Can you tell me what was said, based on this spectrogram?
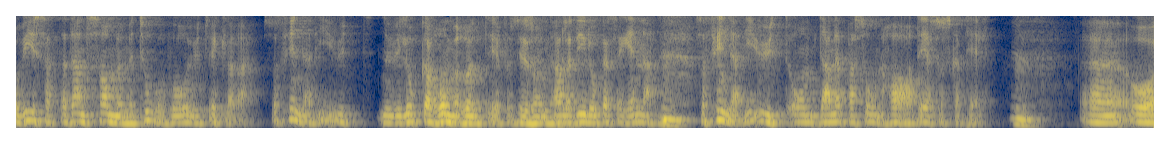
og vi setter den sammen med to av våre utviklere, så finner de ut, når vi lukker rommet rundt dem, sånn, eller de lukker seg inne, så finner de ut om denne personen har det som skal til. Eh, og,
